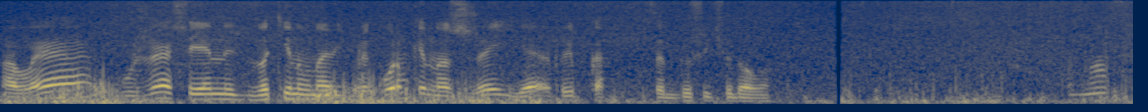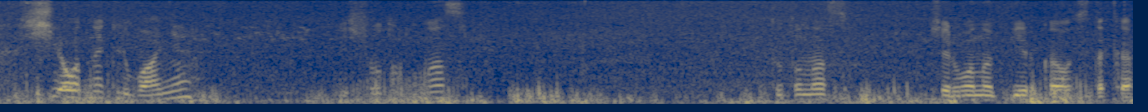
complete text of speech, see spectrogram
Але вже ще я не закинув навіть прикормки, в нас вже є рибка. Це дуже чудово. У нас ще одне клювання. І що тут у нас? Тут у нас червонопірка ось така.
